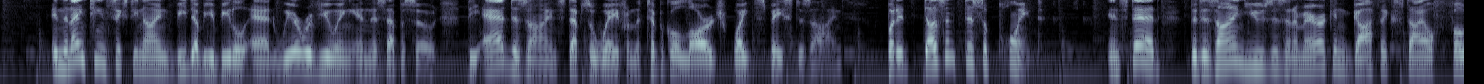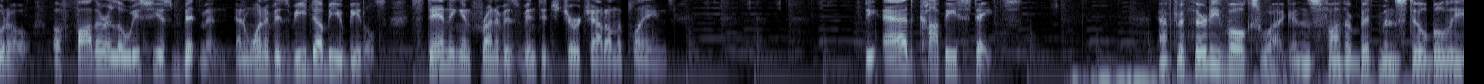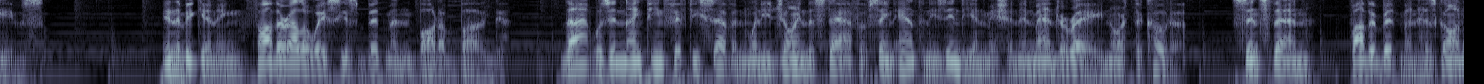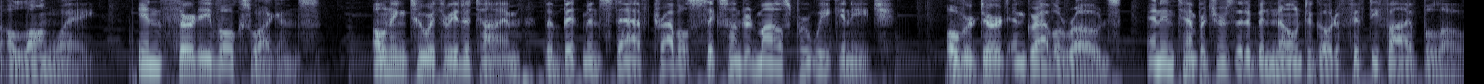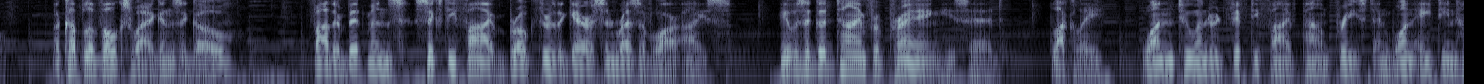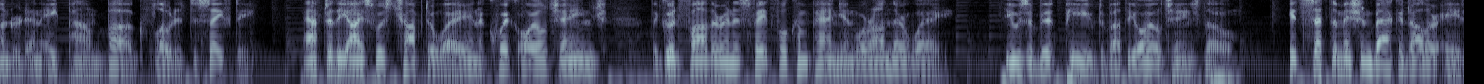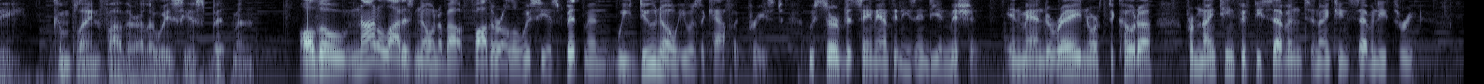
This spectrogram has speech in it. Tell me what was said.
In the 1969 VW Beetle ad we are reviewing in this episode, the ad design steps away from the typical large white space design, but it doesn't disappoint. Instead, the design uses an American Gothic-style photo of Father Aloysius Bittman and one of his VW Beetles standing in front of his vintage church out on the plains. The ad copy states, After 30 Volkswagens, Father Bittman still believes. In the beginning, Father Aloysius Bittman bought a bug. That was in 1957 when he joined the staff of St. Anthony's Indian Mission in Mandaree, North Dakota. Since then, Father Bittman has gone a long way. In 30 Volkswagens. Owning two or three at a time, the Bittman staff travels 600 miles per week in each, over dirt and gravel roads, and in temperatures that have been known to go to 55 below. A couple of Volkswagens ago, Father Bittman's 65 broke through the Garrison Reservoir ice. It was a good time for praying, he said. Luckily, one 255-pound priest and one 1,808-pound bug floated to safety. After the ice was chopped away and a quick oil change, the good father and his faithful companion were on their way. He was a bit peeved about the oil change, though. It set the mission back $1.80, complained Father Aloysius Bittman. Although not a lot is known about Father Aloysius Bittman, we do know he was a Catholic priest who served at St. Anthony's Indian Mission in Mandaree, North Dakota from 1957 to 1973.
